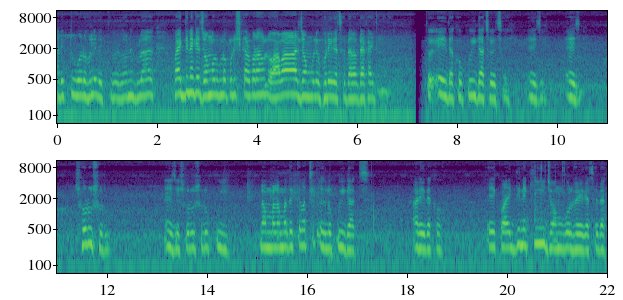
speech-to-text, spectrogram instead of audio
আর একটু বড় হলে দেখতে পাবে। অনেকগুলো আর কয়েকদিন আগে জঙ্গলগুলো পরিষ্কার করা হলো, আবার জঙ্গলে ভরে গেছে, তারা দেখাই তোমাদের তো এই দেখো, পুঁই গাছ হয়েছে। এই যে এই যে। সরু সরু। এই যে সরু সরু পুঁই। লম্বা লম্বা দেখতে পাচ্ছি তো? এগুলো পুঁই গাছ। আর এই দেখো, এই কয়েকদিনে কি জঙ্গল হয়ে গেছে দেখো।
